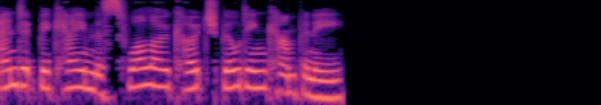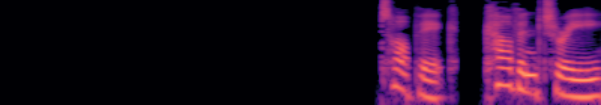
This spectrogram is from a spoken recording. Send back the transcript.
and it became the Swallow Coach Building Company. Coventry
